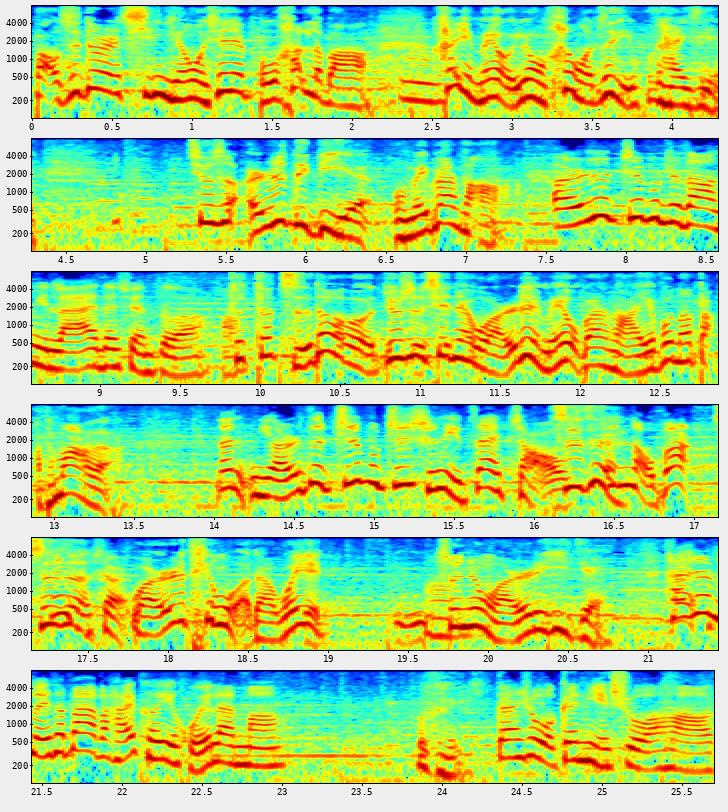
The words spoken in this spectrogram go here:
保持这段亲情。我现在不恨了吧，恨也没有用，恨我自己不开心。就是儿子的爹，我没办法。儿子知不知道你来爱的选择？他他知道，就是现在我儿子也没有办法，也不能打他骂他。那你儿子支不支持你再找新老伴儿？支持。我儿子听我的，我也尊重我儿子的意见。他认为他爸爸还可以回来吗？不可以。但是我跟你说哈。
